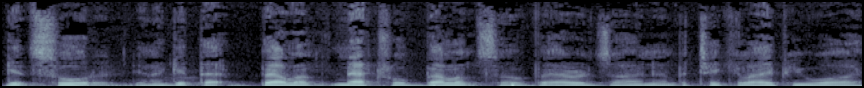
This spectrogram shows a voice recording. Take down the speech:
get sorted. You know, get that balance, natural balance of arid zone, and in particular APY,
